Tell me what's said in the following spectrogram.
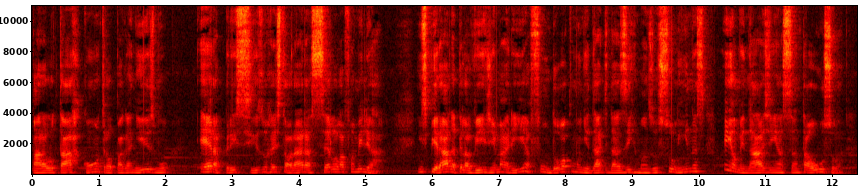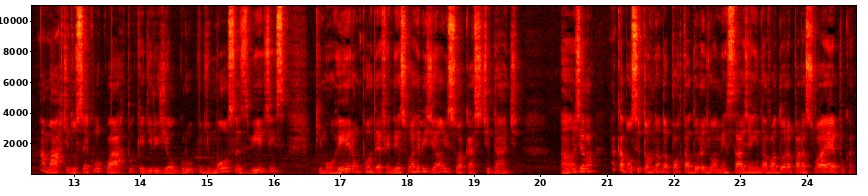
Para lutar contra o paganismo, era preciso restaurar a célula familiar. Inspirada pela Virgem Maria, fundou a comunidade das Irmãs Ursulinas em homenagem a Santa Úrsula, a Marte do século IV, que dirigia o grupo de moças virgens que morreram por defender sua religião e sua castidade. Ângela acabou se tornando a portadora de uma mensagem inovadora para sua época.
